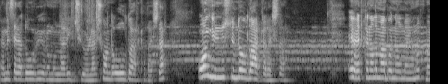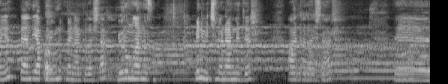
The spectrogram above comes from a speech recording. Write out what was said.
Ee, mesela doğruyorum bunları içiyorlar. Şu anda oldu arkadaşlar. 10 günün üstünde oldu arkadaşlar. Evet kanalıma abone olmayı unutmayın. Beğendi yapmayı unutmayın arkadaşlar. Yorumlarınız benim için önemlidir. Arkadaşlar. Ee,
